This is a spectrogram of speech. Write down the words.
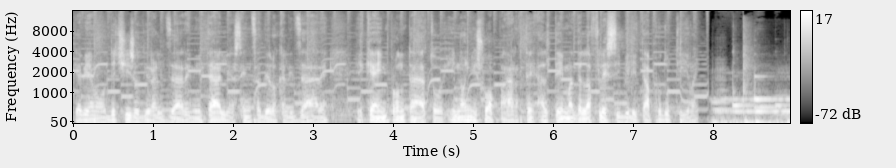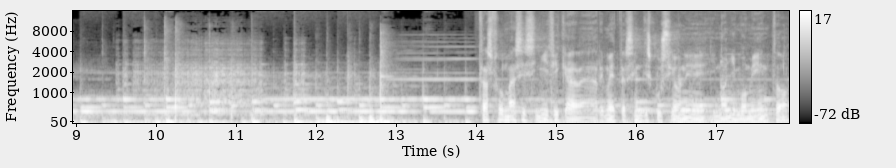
che abbiamo deciso di realizzare in Italia senza delocalizzare e che è improntato in ogni sua parte al tema della flessibilità produttiva. Trasformarsi significa rimettersi in discussione in ogni momento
